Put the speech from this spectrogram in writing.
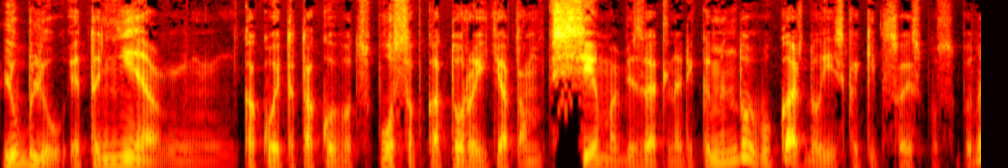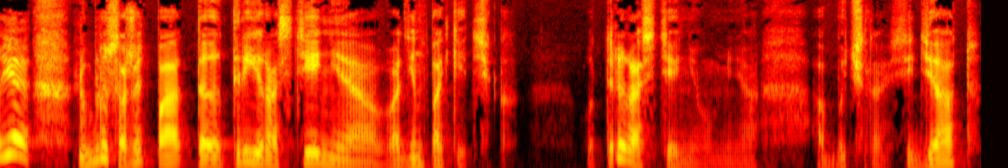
люблю, это не какой-то такой вот способ, который я там всем обязательно рекомендую, у каждого есть какие-то свои способы, но я люблю сажать по три растения в один пакетик. Вот три растения у меня обычно сидят,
